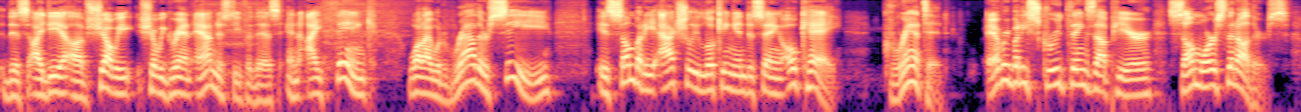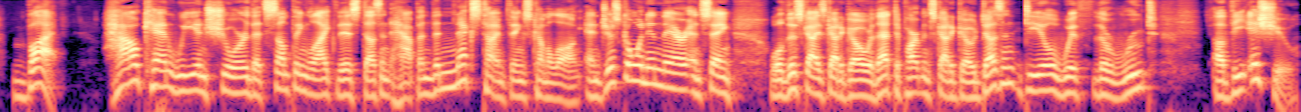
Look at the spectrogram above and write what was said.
this idea of shall we shall we grant amnesty for this? And I think what I would rather see is somebody actually looking into saying, okay, granted, everybody screwed things up here, some worse than others. But how can we ensure that something like this doesn't happen the next time things come along? And just going in there and saying, well, this guy's got to go or that department's got to go doesn't deal with the root of the issue.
